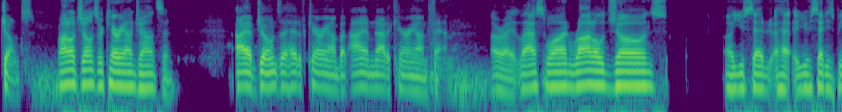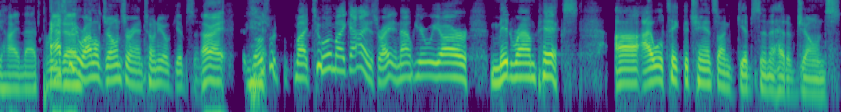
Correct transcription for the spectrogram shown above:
Jones. Ronald Jones or Kerryon Johnson? I have Jones ahead of Kerryon, but I am not a Kerryon fan. All right, last one. Ronald Jones. Uh, you said you said he's behind that. Ask me Ronald Jones or Antonio Gibson. All right. Those were my two of my guys, right? And now here we are, mid round picks. Uh, I will take the chance on Gibson ahead of Jones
